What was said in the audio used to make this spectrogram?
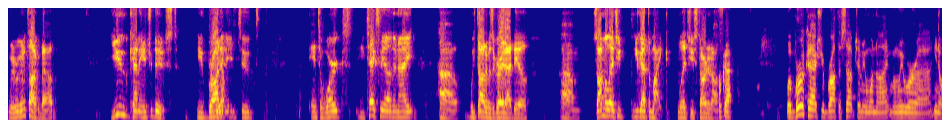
we were going to talk about, you kind of introduced. You brought Yep. it into into works. You texted me the other night. Uh, we thought it was a great idea. Um, so I'm gonna let you. You got the mic. I'm gonna let you start it off. Okay. Well, Brooke had actually brought this up to me one night when we were, uh, you know,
